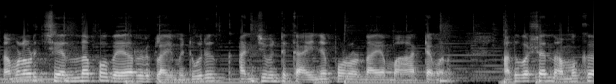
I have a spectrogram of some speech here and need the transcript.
നമ്മളവിടെ ചെന്നപ്പോൾ വേറൊരു ക്ലൈമറ്റ് ഒരു അഞ്ച് മിനിറ്റ് കഴിഞ്ഞപ്പോൾ ഉണ്ടായ മാറ്റമാണ്. അത് പക്ഷേ നമുക്ക്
